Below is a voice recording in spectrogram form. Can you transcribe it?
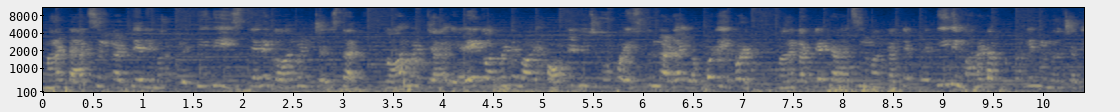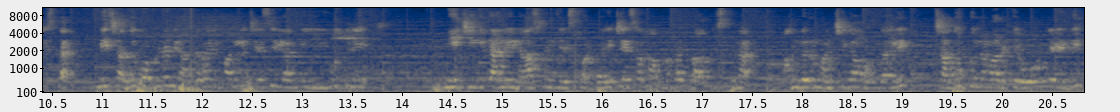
మన ట్యాక్సులు కట్టేది మన ప్రతిదీ ఇస్తేనే గవర్నమెంట్ చేస్తారు. గవర్నమెంట్ ఏ గవర్నమెంట్ వాడి పాకెట్ నుంచి రూపాయి ఇస్తున్నాడా? ఎప్పుడు ఇవ్వడు. మనం కట్టే ట్యాక్సులు మనం కట్టే ప్రతిదీ మన డబ్బుతోనే మిమ్మల్ని చదివిస్తారు. మీరు చదువుకోకుండా మీరు అందమైన పనులు చేసి ఇలా మీ యూత్ని మీ జీవితాన్ని నాశనం చేసుకోండి. దయచేసి ఒక అమ్మగా ప్రార్థిస్తున్నారు అందరూ మంచిగా ఉండాలి. చదువుకున్న వాడికి ఓటేయండి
